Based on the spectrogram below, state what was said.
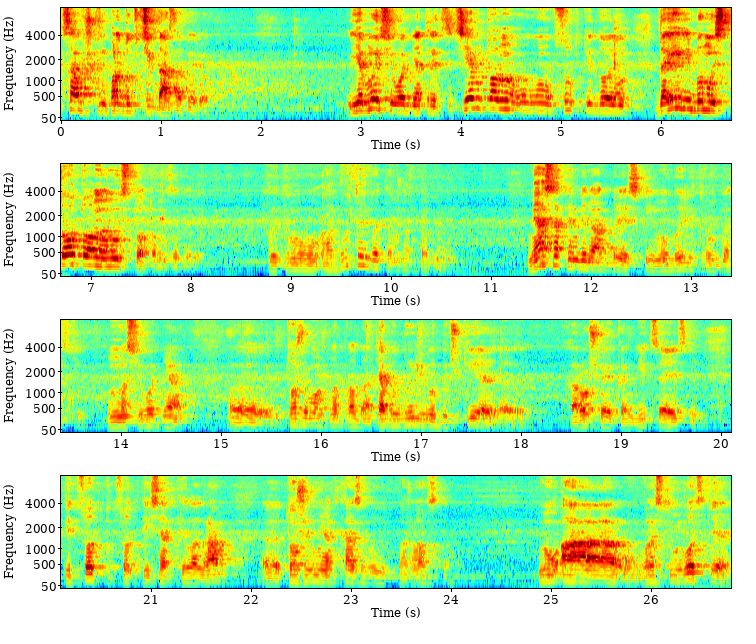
Савушкин продукт всегда заберет. И мы сегодня 37 тонн э, в сутки доим, доили бы мы 100 тонн, и мы 100 тонн заберем. Поэтому работаю в этом направлении. Мясокомбинат Брестский, ему были трудности. Но на сегодня тоже можно продать. А бы были бы бычки, э, хорошая кондиция, если 500-550 килограмм, э, тоже не отказывают, пожалуйста. Ну а в растеневодстве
